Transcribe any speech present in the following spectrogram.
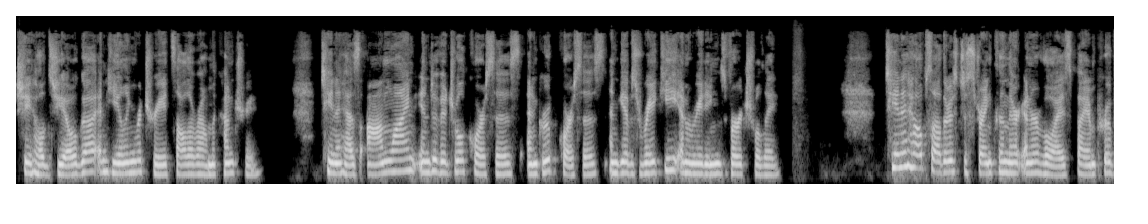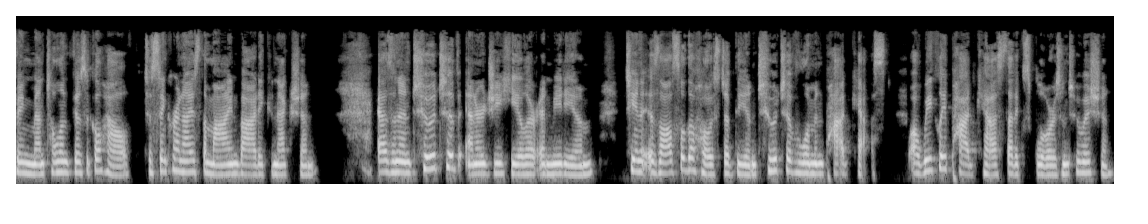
She holds yoga and healing retreats all around the country. Tina has online individual courses and group courses and gives Reiki and readings virtually. Tina helps others to strengthen their inner voice by improving mental and physical health to synchronize the mind body connection. As an intuitive energy healer and medium, Tina is also the host of the Intuitive Woman podcast, a weekly podcast that explores intuition.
